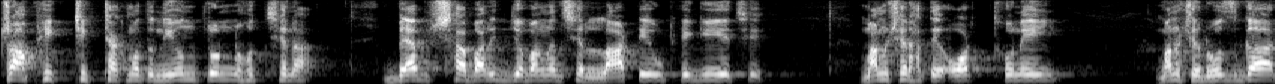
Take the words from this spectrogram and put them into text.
ট্রাফিক ঠিকঠাক মতো নিয়ন্ত্রণ হচ্ছে না। ব্যবসা, বাণিজ্য বাংলাদেশের লাটে উঠে গিয়েছে। মানুষের হাতে অর্থ নেই। মানুষের রোজগার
